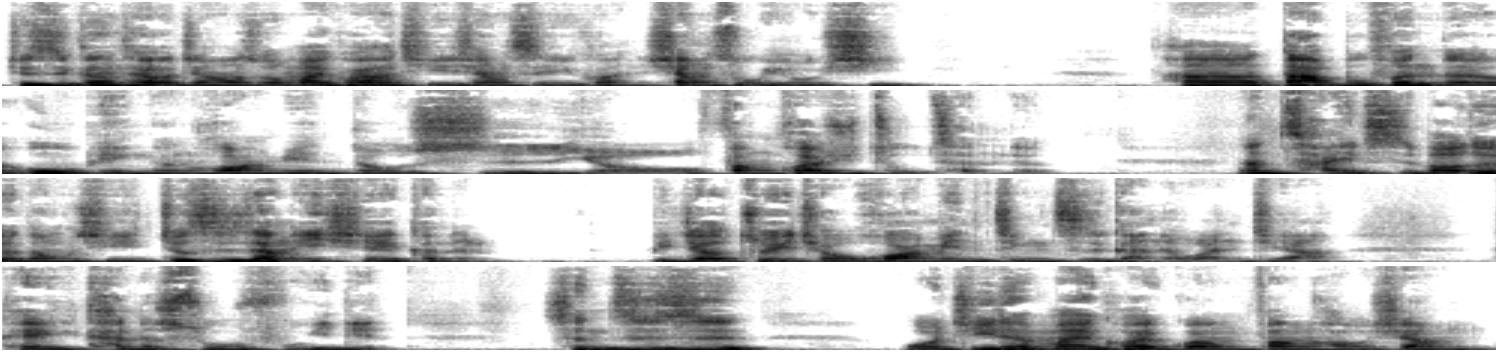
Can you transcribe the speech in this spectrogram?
就是刚才有讲到说，麦块它其实像是一款像素游戏，它大部分的物品跟画面都是由方块去组成的。那材质包这个东西，就是让一些可能比较追求画面精致感的玩家可以看得舒服一点，甚至是我记得麦块官方好像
